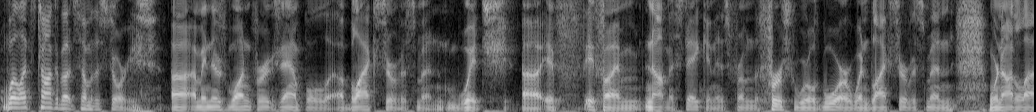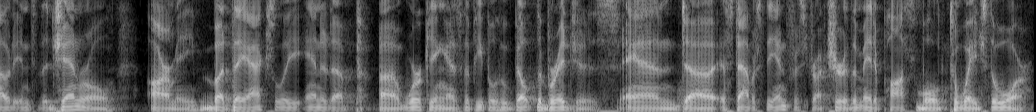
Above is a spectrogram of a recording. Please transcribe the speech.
well let's talk about some of the stories uh, i mean there's one for example a black serviceman which uh, if if i'm not mistaken is from the first world war when black servicemen were not allowed into the general army, but they actually ended up uh, working as the people who built the bridges and uh, established the infrastructure that made it possible to wage the war.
